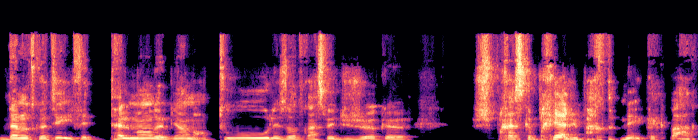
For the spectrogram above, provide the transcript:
d'un autre côté, il fait tellement de bien dans tous les autres aspects du jeu que je suis presque prêt à lui pardonner quelque part.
